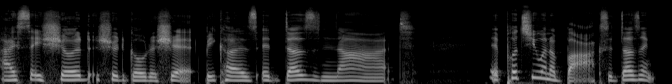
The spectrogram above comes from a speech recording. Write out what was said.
I say should should go to shit because it does not it puts you in a box. It doesn't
